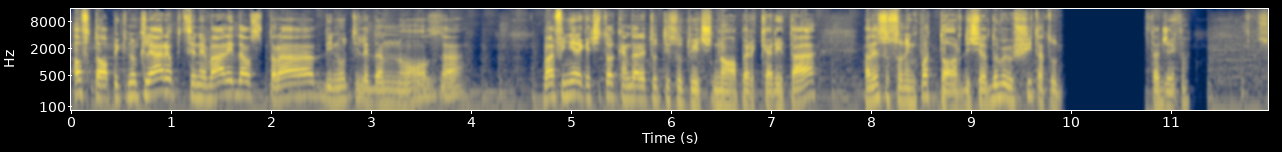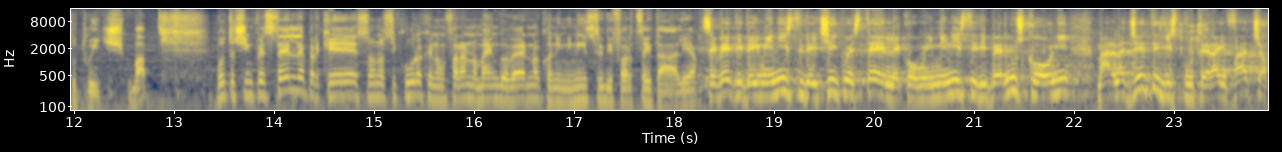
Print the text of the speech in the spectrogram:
Off topic, nucleare, opzione valida o strada inutile e dannosa? Va a finire che ci tocca andare tutti su Twitch? No, per carità. Adesso sono in 14, da dove è uscita tutta questa gente? Su Twitch. Bah. Voto 5 Stelle perché sono sicuro che non faranno mai un governo con i ministri di Forza Italia. Se vedi dei ministri dei 5 Stelle come i ministri di Berlusconi, ma la gente gli sputerà in faccia.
